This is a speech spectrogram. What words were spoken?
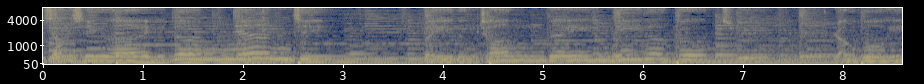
相信爱的年纪没能唱给你。去，让我一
